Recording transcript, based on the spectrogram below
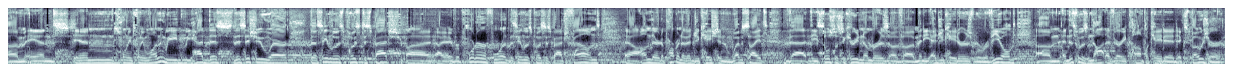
Um, and in 2021, we, we had this this issue where the St. Louis Post Dispatch, uh, a reporter for the St. Louis Post Dispatch, found uh, on their Department of Education website that the social security numbers of uh, many educators were revealed, um, and this was not a very complicated exposure.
